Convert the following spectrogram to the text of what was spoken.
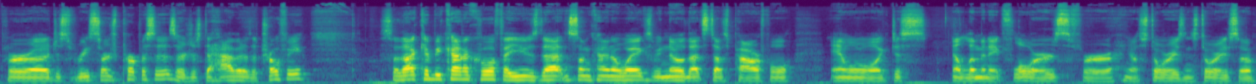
for uh, just research purposes or just to have it as a trophy. So that could be kind of cool if they use that in some kind of way because we know that stuff's powerful and will like just eliminate floors for you know stories and stories. So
